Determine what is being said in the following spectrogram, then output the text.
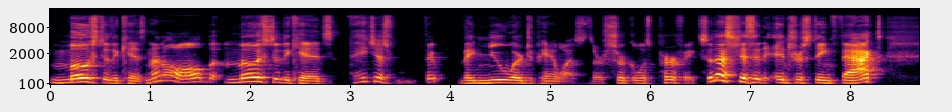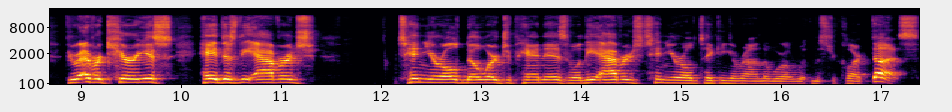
most of the kids, not all, but most of the kids, they just they, they knew where Japan was. Their circle was perfect. So that's just an interesting fact. If you're ever curious, hey, does the average 10 year old know where Japan is? Well, the average 10 year old taking around the world with Mr. Clark does.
